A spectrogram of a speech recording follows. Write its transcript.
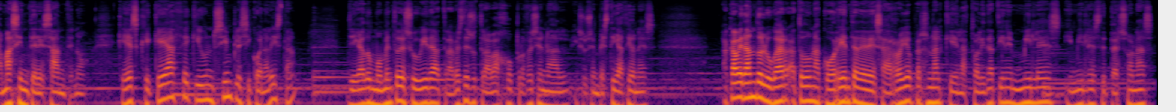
la más interesante, ¿no? Que es que qué hace que un simple psicoanalista, llegado un momento de su vida a través de su trabajo profesional y sus investigaciones, acabe dando lugar a toda una corriente de desarrollo personal que en la actualidad tiene miles y miles de personas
